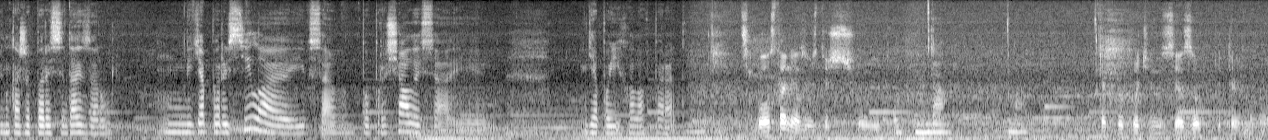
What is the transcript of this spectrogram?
Він каже, пересідай за руль. Я пересіла і все, попрощалися, і я поїхала вперед. Це була остання зустріч з чоловіком. Да. Да. Як ви потім зв'язок підтримували?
